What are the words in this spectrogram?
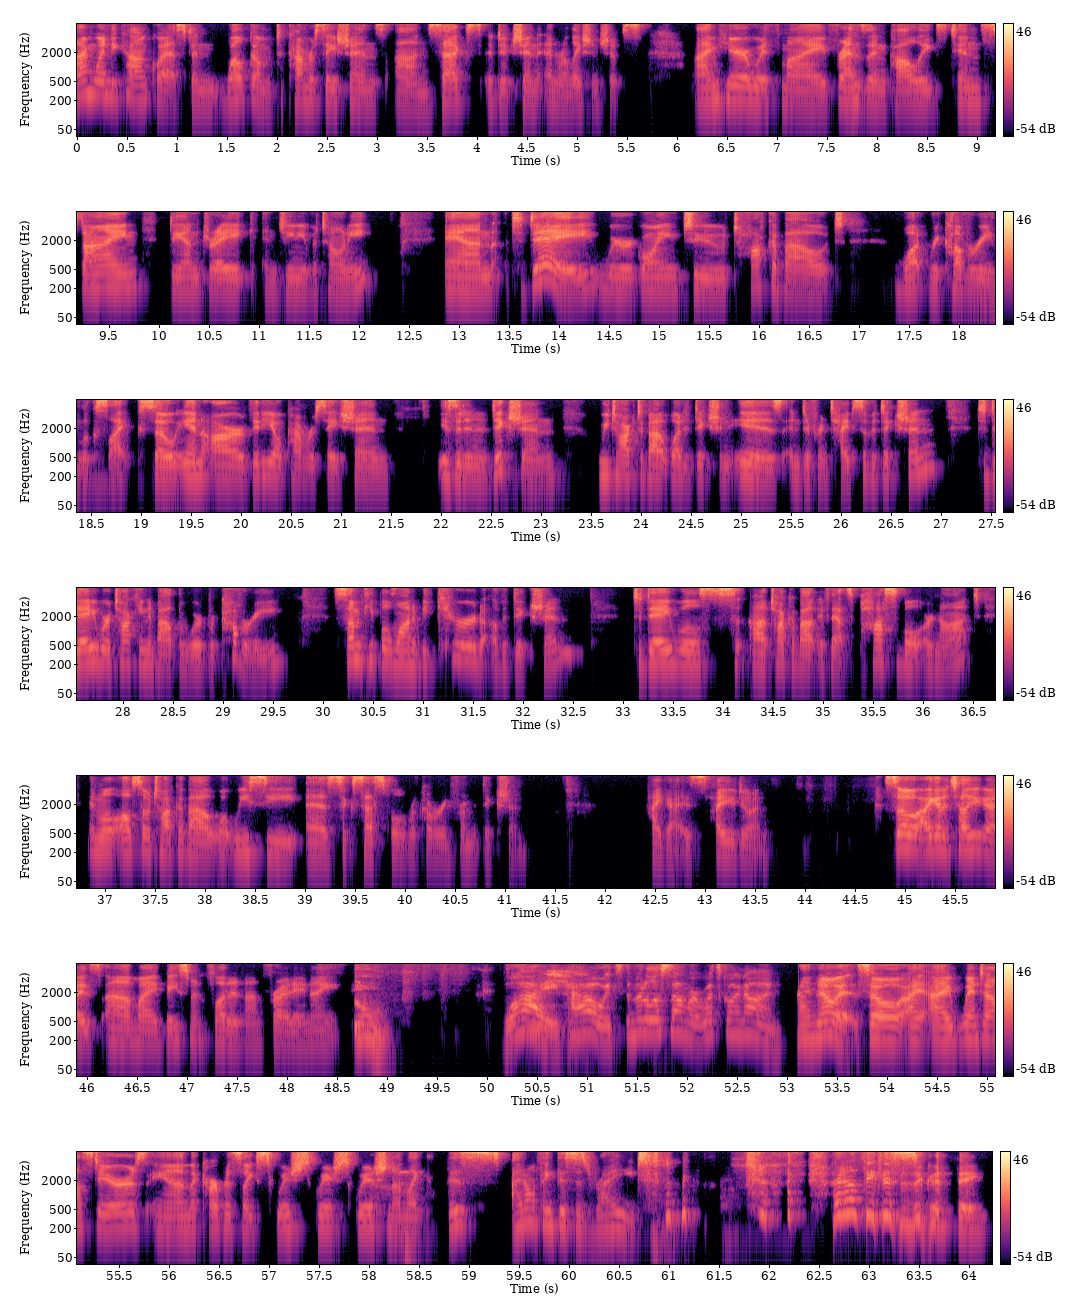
I'm Wendy Conquest, and welcome to Conversations on Sex, Addiction, and Relationships. I'm here with my friends and colleagues Tim Stein, Dan Drake, and Jeannie Vitoni. And today we're going to talk about what recovery looks like. So, in our video conversation, Is it an addiction? We talked about what addiction is and different types of addiction. Today, we're talking about the word recovery. Some people want to be cured of addiction. Today, we'll uh, talk about if that's possible or not. And we'll also talk about what we see as successful recovery from addiction. Hi, guys. How you doing? So I got to tell you guys, uh, my basement flooded on Friday night. Ooh. Why? How? It's the middle of summer. What's going on? I know it. So I, I went downstairs and the carpet's like squish, squish, squish. And I'm like, this, I don't think this is right. I don't think this is a good thing.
